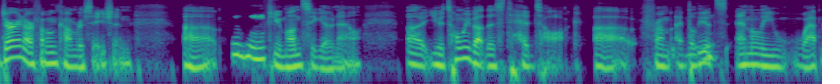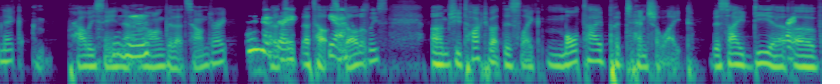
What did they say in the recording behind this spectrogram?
during our phone conversation uh, hmm a few months ago now, uh, you had told me about this TED talk uh, from I believe Mhm. it's Emily Wapnick. I'm probably saying that Mhm. wrong, but that sounds right. That's That's, right. that's how it's Yeah. spelled, at least. Um, she talked about this like multi-potentialite, this idea Right. of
